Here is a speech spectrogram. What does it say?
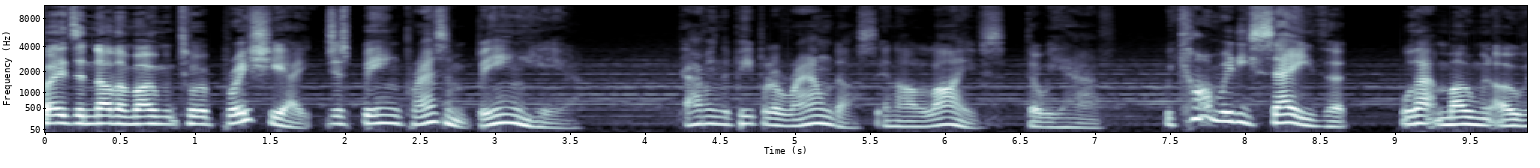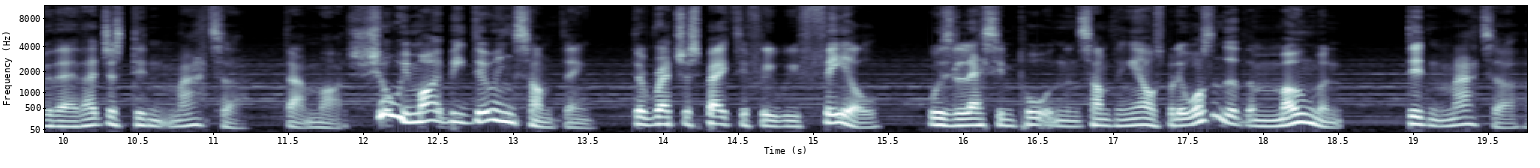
but it's another moment to appreciate just being present, being here, having the people around us in our lives that we have. We can't really say that, well, that moment over there, that just didn't matter that much. Sure, we might be doing something that retrospectively we feel was less important than something else, but it wasn't that the moment didn't matter.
